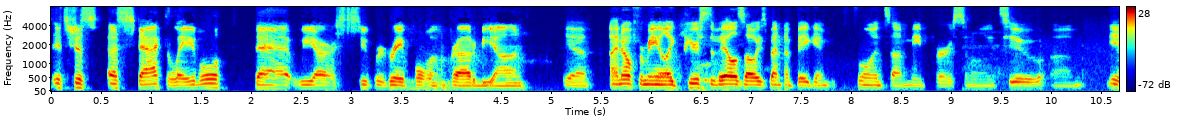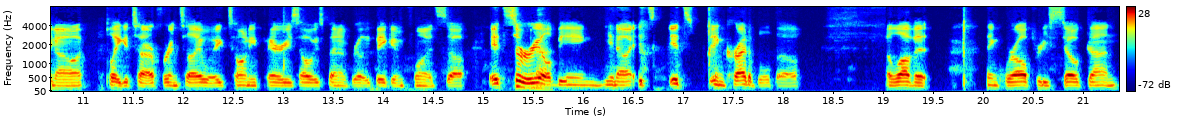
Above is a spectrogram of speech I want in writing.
it's just a stacked label that we are super grateful and proud to be on. Yeah, I know for me, like Pierce the Veil has always been a big influence on me personally too. Um, you know, I play guitar for Until I Wake. Tony Perry's always been a really big influence. So it's surreal being, you know, it's it's incredible though. I love it. I think we're all pretty stoked on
